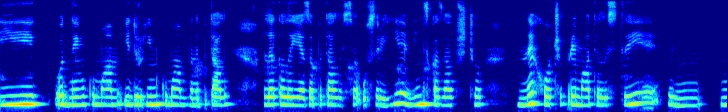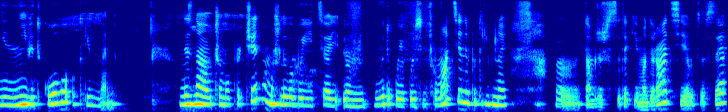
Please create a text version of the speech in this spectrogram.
і одним кумам, і другим кумам. Вони питали. Але коли я запиталася у Сергія, він сказав, що не хоче приймати листи ні, ні від кого, окрім мене. Не знаю, в чому причина, можливо, боїться ем, витоку якоїсь інформації непотрібної. Е, Там же все-таки модерація, оце все.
